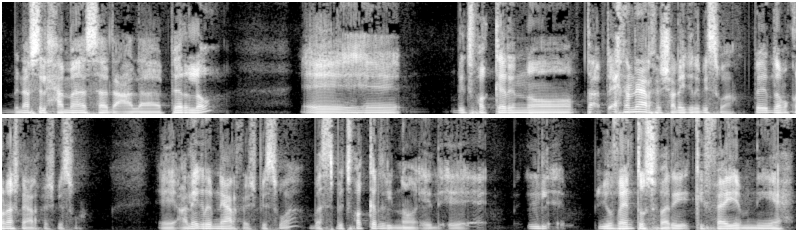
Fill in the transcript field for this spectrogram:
بنفس الحماس هذا على بيرلو. إيه بتفكر إنه طب إحنا بنعرف إيش أليجري بيسوى بيرلو ما كناش نعرف إيش بيسوى إيه أليجري بنعرف إيش بيسوى بس بتفكر إنه يوفنتوس فريق كفاية منيح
